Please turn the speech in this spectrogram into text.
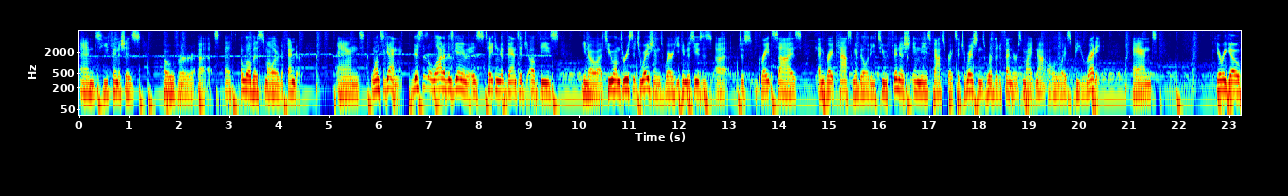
and he finishes over uh, a, a little bit of smaller defender. And once again, this is a lot of his game is taking advantage of these you know, uh, two on three situations where he can just use his uh, just great size and great passing ability to finish in these fast break situations where the defenders might not always be ready. And here we go.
